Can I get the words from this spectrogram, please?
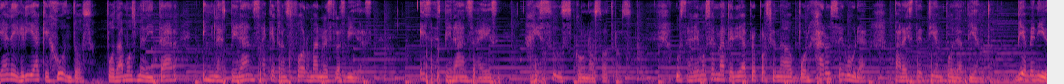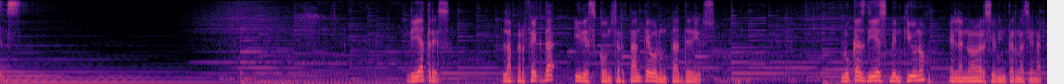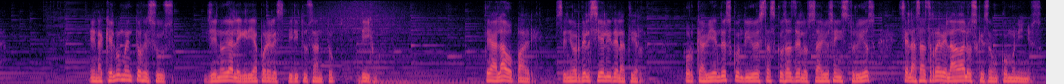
Qué alegría que juntos podamos meditar en la esperanza que transforma nuestras vidas. Esa esperanza es Jesús con nosotros. Usaremos el material proporcionado por Harold Segura para este tiempo de Adviento. Bienvenidos. Día 3. La perfecta y desconcertante voluntad de Dios. Lucas 10, 21 en la nueva versión internacional. En aquel momento Jesús, lleno de alegría por el Espíritu Santo, dijo, Te alabo, Padre, Señor del cielo y de la tierra, porque habiendo escondido estas cosas de los sabios e instruidos, se las has revelado a los que son como niños.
